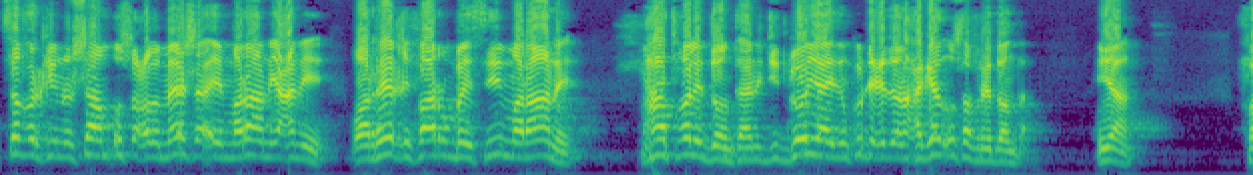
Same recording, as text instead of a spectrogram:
safarkiinu shaam u socdo meesha ay maraan yacni waa reer khifaarun bay sii maraane. Maxaad fali doontaan? Jidgooyaa idinku dhici doona xaggeed u safri doonta. Ya fa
